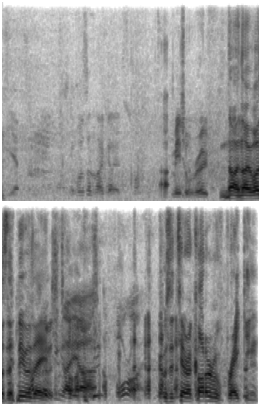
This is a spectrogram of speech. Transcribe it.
It wasn't like a metal roof. no, no, it wasn't. It was It a, was a, uh, a four iron. it was a terracotta roof breaking.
